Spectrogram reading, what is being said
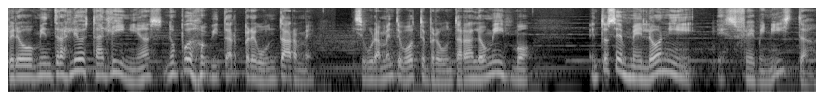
Pero mientras leo estas líneas, no puedo evitar preguntarme, y seguramente vos te preguntarás lo mismo. Entonces, ¿Meloni es feminista?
